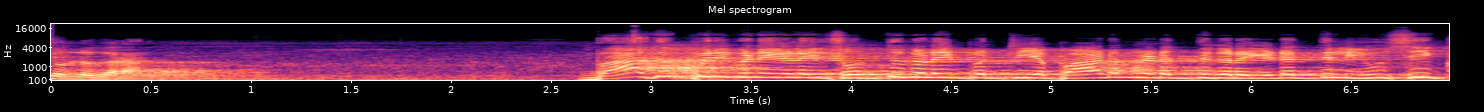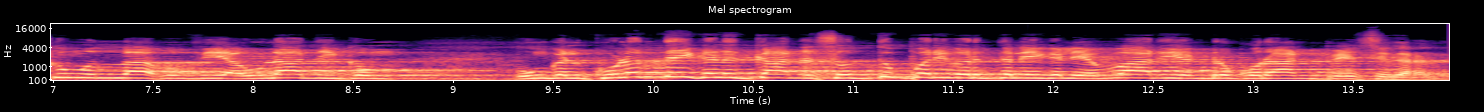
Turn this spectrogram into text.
சொல்லுகிறான். பாகப்பிரிவினைகளை சொத்துக்களை பற்றிய பாடம் நடத்துகிற இடத்தில் யூசிக்கும் உல்லாஹுஃபி அவுலாதிக்கும். உங்கள் குழந்தைகளுக்கான சொத்து பரிவர்த்தனைகள் எவ்வாறு என்று குரான் பேசுகிறது.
